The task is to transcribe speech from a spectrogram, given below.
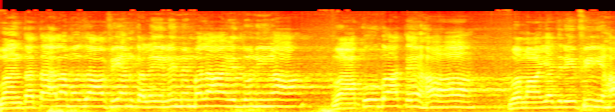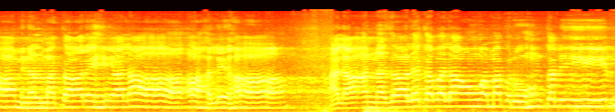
وانت تعلم ضعفیاً قلیل من بلاء الدنیا وعقوباتها وما يجري فيها من المكاره على أهلها على أن ذلك بلاء ومكروه قليل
